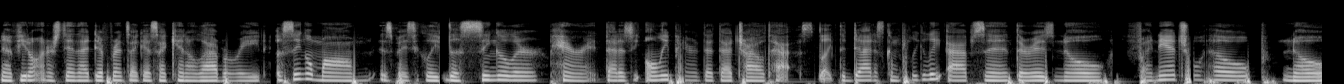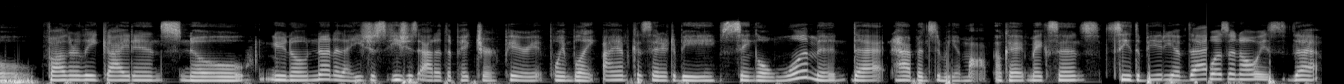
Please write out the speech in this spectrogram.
Now, if you don't understand that difference, I guess I can elaborate. A single mom is basically the singular parent. That is the only parent that that child has. Like the dad is completely absent. There is no financial help, no fatherly guidance, no, you know, none of that. He's just he's just out of the picture. Period. Point blank. I am considered to be single woman that happens to be a mom. Okay, makes sense. See, the beauty of that wasn't always that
